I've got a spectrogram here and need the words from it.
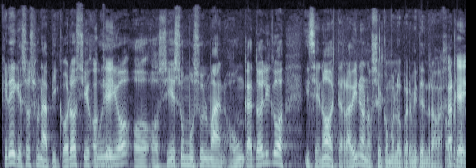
cree que sos una picoró si es judío o, si es un musulmán o un católico, dice, no, este rabino no sé cómo lo permiten trabajar porque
